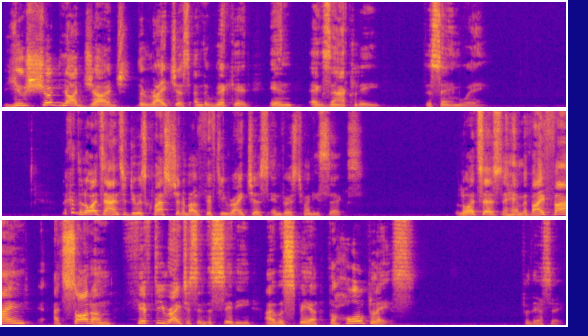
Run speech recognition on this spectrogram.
you should not judge the righteous and the wicked in exactly the same way. Look at the Lord's answer to his question about 50 righteous in verse 26. The Lord says to him, If I find at Sodom 50 righteous in the city, I will spare the whole place for their sake.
